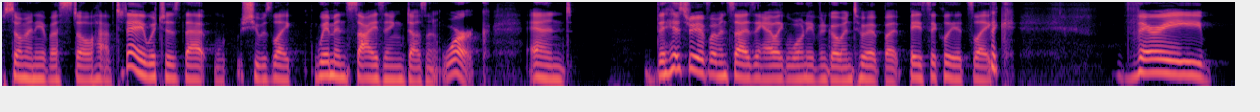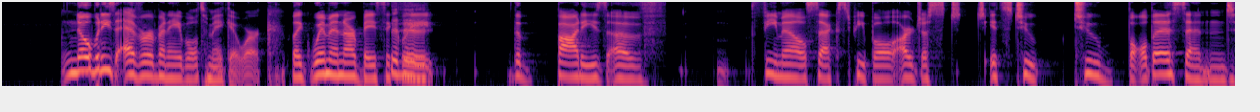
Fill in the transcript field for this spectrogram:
so many of us still have today, which is that she was like, women's sizing doesn't work. And the history of women's sizing, I like won't even go into it, but basically it's like very nobody's ever been able to make it work. Like women are basically mm-hmm. the bodies of female sexed people are just it's too too bulbous and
